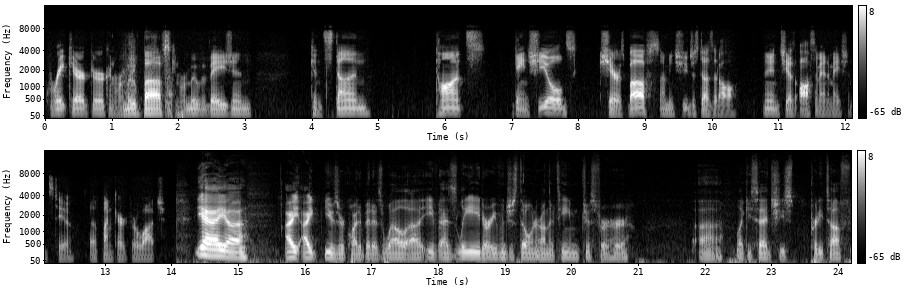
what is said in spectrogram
Great character, can remove buffs, can remove evasion, can stun, taunts, gain shields, shares buffs. I mean, she just does it all, and she has awesome animations too. So fun character to watch. Yeah, I, uh, I I use her quite a bit as well, uh, as lead or even just throwing her on their team just for her uh, like you said, she's pretty tough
